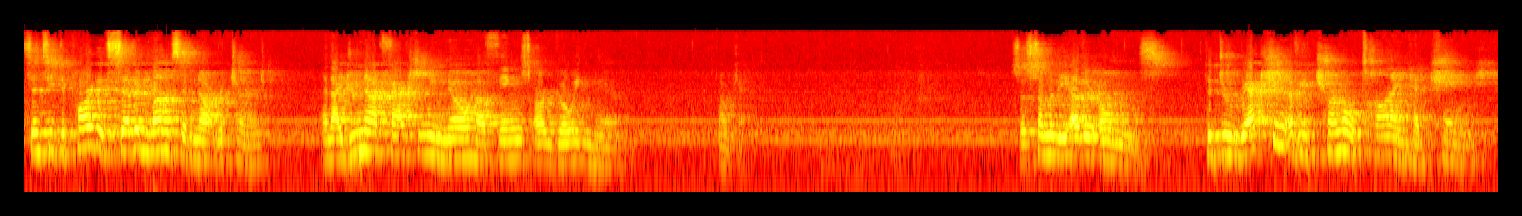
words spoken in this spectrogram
Since he departed, seven months have not returned, and I do not factually know how things are going there. Okay. So some of the other omens. The direction of eternal time had changed.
